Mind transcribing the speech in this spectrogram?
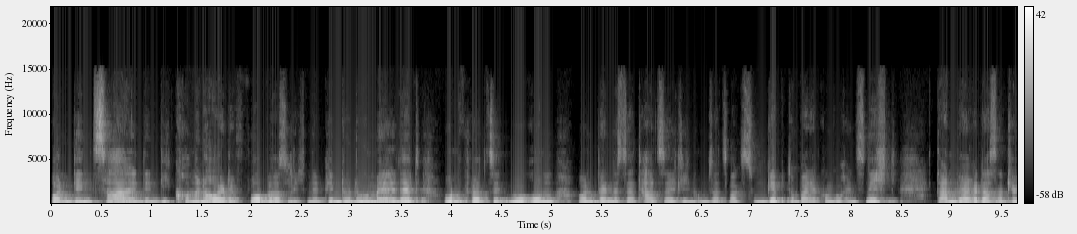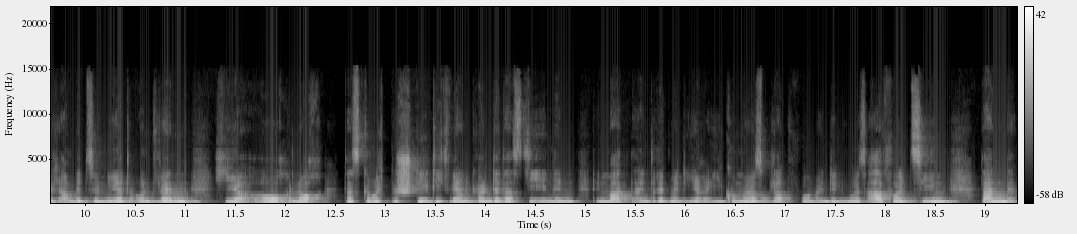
von den Zahlen, denn die kommen heute vorbörslich. Eine Pinduoduo meldet um 14 Uhr rum und wenn es da tatsächlich ein Umsatzwachstum gibt und bei der Konkurrenz nicht, dann wäre das natürlich ambitioniert und wenn hier auch noch das Gerücht bestätigt werden könnte, dass die in den, den Markteintritt mit ihrer E-Commerce-Plattform in den USA vollziehen, dann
